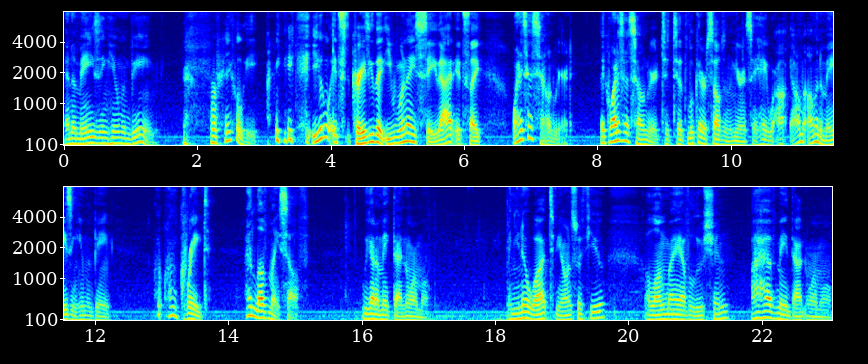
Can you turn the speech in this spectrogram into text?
an amazing human being. really. You know, it's crazy that even when I say that, it's like, why does that sound weird? Like, why does that sound weird? To, to look at ourselves in the mirror and say, hey, I'm, I'm an amazing human being. I'm, I'm great. I love myself we got to make that normal. And you know what? To be honest with you, along my evolution, I have made that normal.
